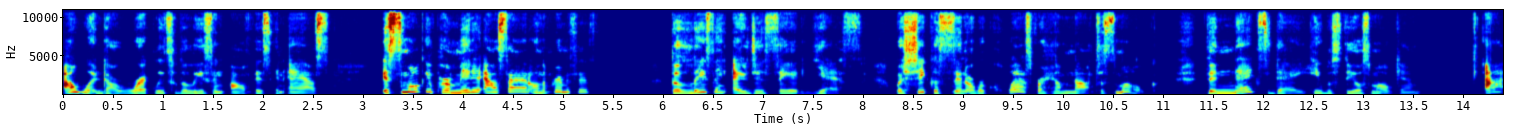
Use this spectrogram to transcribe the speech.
I went directly to the leasing office and asked, Is smoking permitted outside on the premises? The leasing agent said yes, but she could send a request for him not to smoke. The next day, he was still smoking. I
